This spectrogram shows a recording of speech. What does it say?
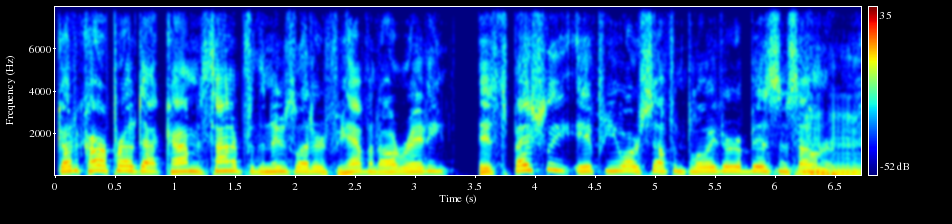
Go to carpro.com and sign up for the newsletter if you haven't already, especially if you are self employed or a business owner. Mm-hmm.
